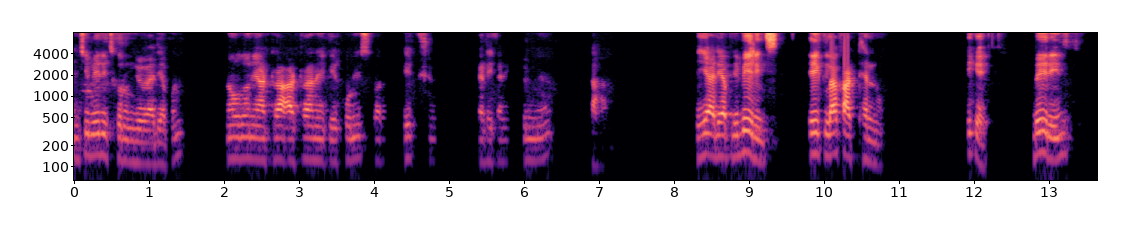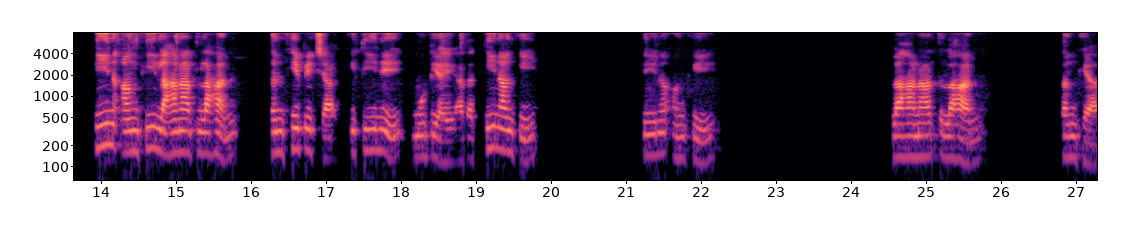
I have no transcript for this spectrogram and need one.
यांची बेरीज करून घेऊया आधी आपण. नऊ दोन्ही अठरा अठरा आणि एक एकोणीस परत एक शून्य शून्य दहा ही आधी आपली बेरीज एक लाख अठ्ठ्याण्णव ठीक आहे बेरीज तीन अंकी लहानात लहान संख्येपेक्षा कितीने मोठी आहे? आता तीन अंकी तीन अंकी लहानात लहान संख्या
